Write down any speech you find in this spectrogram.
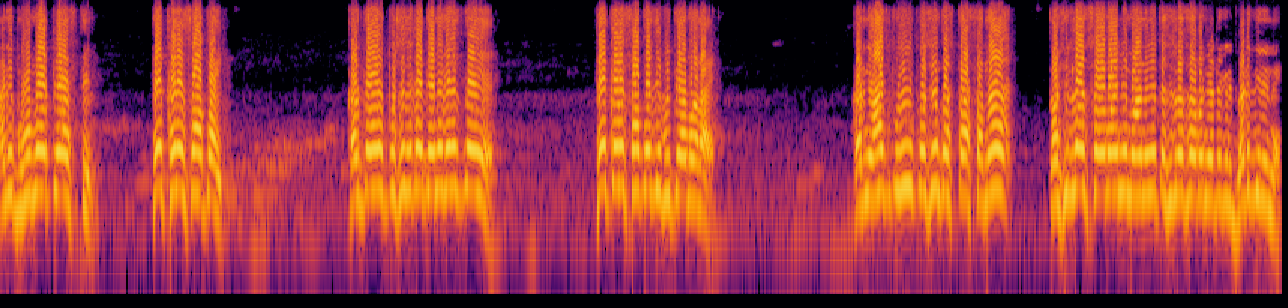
आणि भूमापी असतील. हे खरे साप आहेत. कारण त्याला उपोषण काही देणं गरज नाहीये. हे खरं सापाची भीती आम्हाला आहे. कारण आज पूर्वी उपोषण बसता असताना तहसीलदार साहेबांनी माननीय तहसीलदार साहेबांनी या ठिकाणी भेट दिली नाही.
